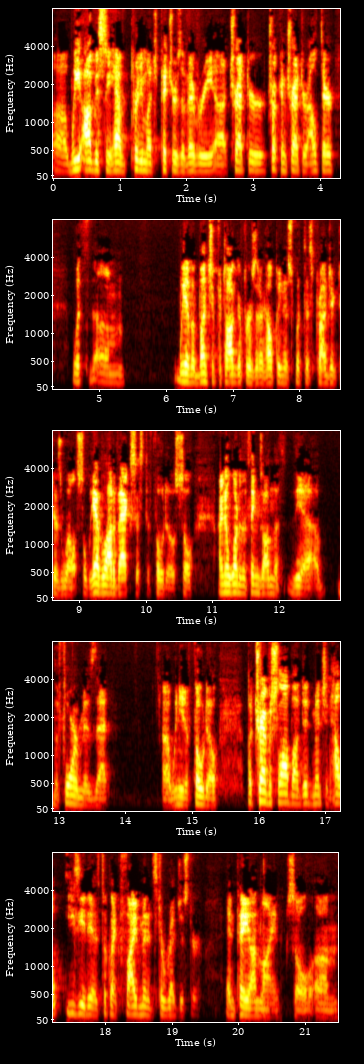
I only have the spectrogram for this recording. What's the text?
Uh, we obviously have pretty much pictures of every uh, tractor, truck and tractor out there. With um, we have a bunch of photographers that are helping us with this project as well, so we have a lot of access to photos. So I know one of the things on the the uh, the form is that uh, we need a photo. But Travis Schlabaugh did mention how easy it is. It took like five minutes to register and pay online. So um,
